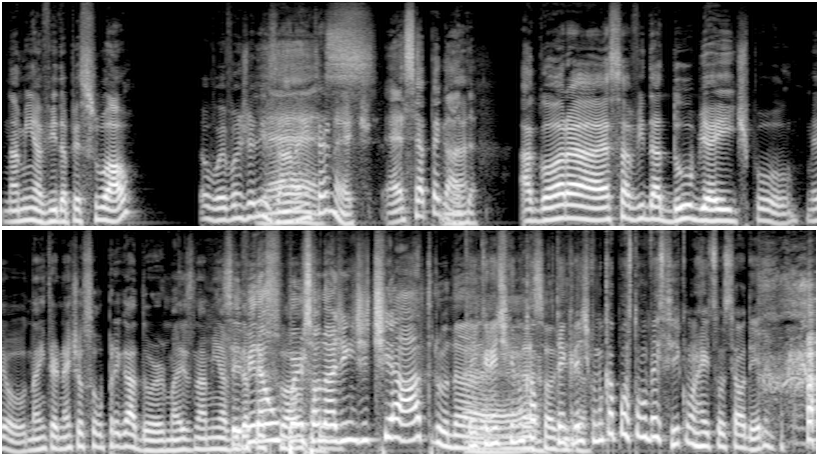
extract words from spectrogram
na minha vida pessoal, eu vou evangelizar na Yes. internet. Essa é a pegada. Agora, essa vida dúbia aí, tipo, meu, na internet eu sou o pregador, mas na minha Você vida vira pessoal... um personagem de teatro na Tem crente, que na nunca, sua tem crente que nunca postou um versículo na rede social dele.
